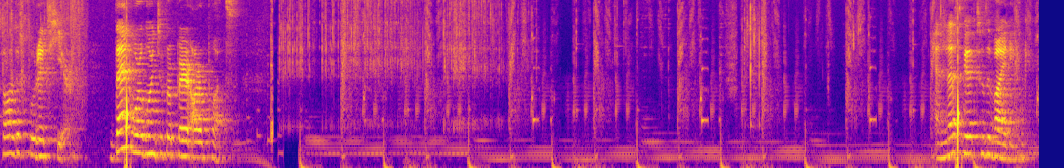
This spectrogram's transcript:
So I'll just put it here. Then we're going to prepare our pots. And let's get to dividing.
